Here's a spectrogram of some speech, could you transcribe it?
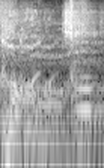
caught.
